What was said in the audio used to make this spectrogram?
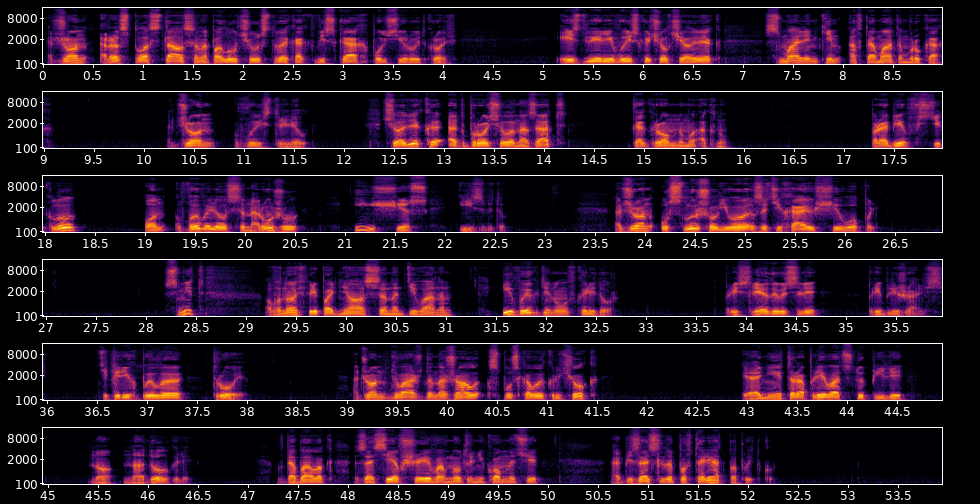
Джон распластался на полу, чувствуя, как в висках пульсирует кровь. Из двери выскочил человек с маленьким автоматом в руках. Джон выстрелил. Человека отбросило назад к огромному окну. Пробив стекло, он вывалился наружу и исчез из виду. Джон услышал его затихающий вопль. Смит вновь приподнялся над диваном и выглянул в коридор. Преследователи приближались. Теперь их было трое. Джон дважды нажал спусковой крючок, и они торопливо отступили. Но надолго ли? Вдобавок, засевшие во внутренней комнате обязательно повторят попытку.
